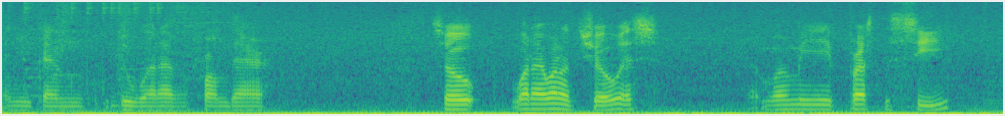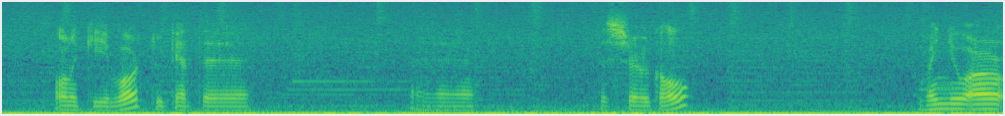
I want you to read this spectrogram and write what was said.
And you can do whatever from there. So what I want to show is when we press the C on the keyboard to get the uh, the circle when you are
